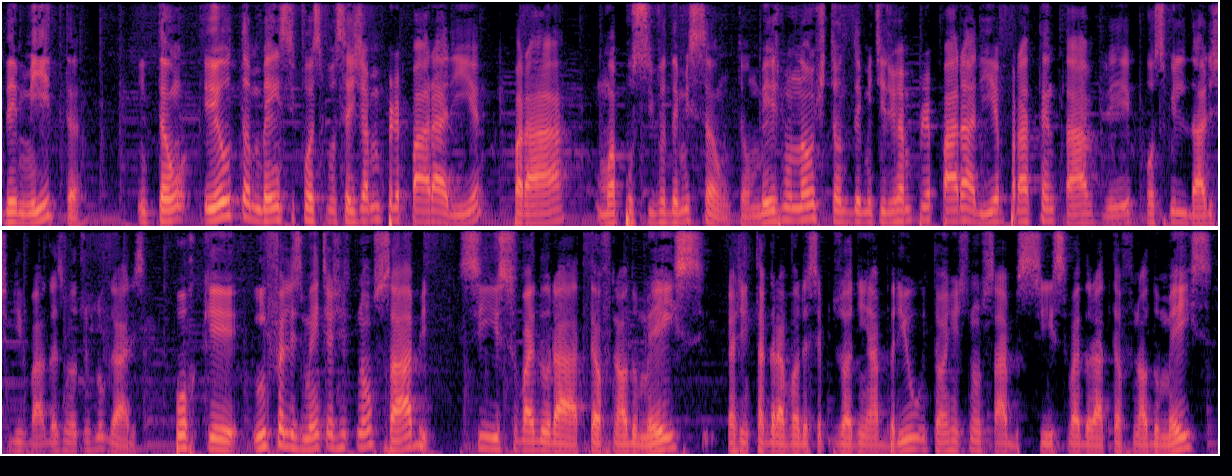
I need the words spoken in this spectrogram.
demita, então eu também, se fosse você, já me prepararia para uma possível demissão. Então, mesmo não estando demitido, eu já me prepararia para tentar ver possibilidades de vagas em outros lugares. Porque, infelizmente, a gente não sabe se isso vai durar até o final do mês. A gente está gravando esse episódio em abril, então a gente não sabe se isso vai durar até o final do mês,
